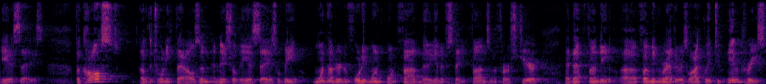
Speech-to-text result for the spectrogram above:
ESAs. The cost of the 20,000 initial ESAs will be 141.5 million of state funds in the first year, and that funding uh, funding rather is likely to increase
